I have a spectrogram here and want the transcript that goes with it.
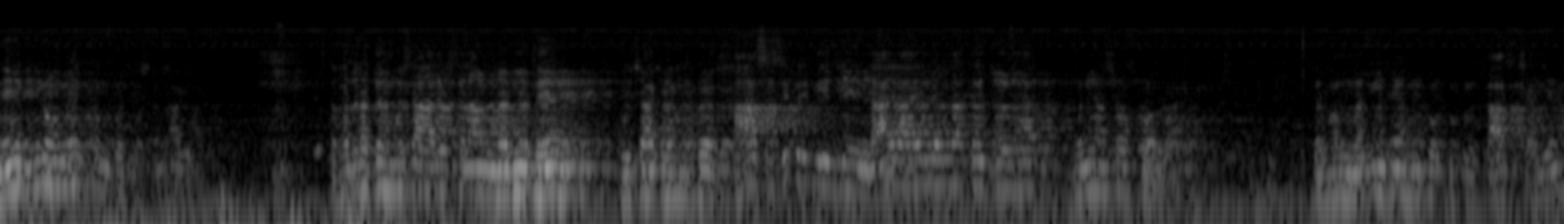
नेकियों में कंपटीशन आगे तो हज़रत मूसा सलाम नबी थे, पूछा कि हमको खास ज़िक्र कीजिए, ला इलाहा तो जो है, दुनिया सबको रहा है। फिर हम नबी हैं, हमको तो कोई खास चाहिए ना।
